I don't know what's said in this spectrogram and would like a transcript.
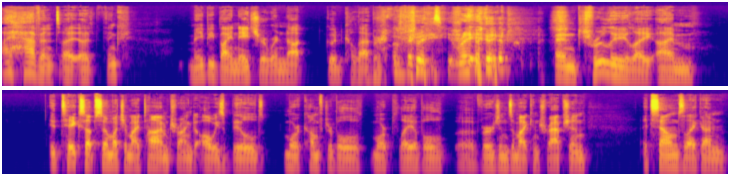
I haven't. I, I think maybe by nature we're not good collaborators, right? and truly, like I'm, it takes up so much of my time trying to always build more comfortable, more playable uh, versions of my contraption. It sounds like I'm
